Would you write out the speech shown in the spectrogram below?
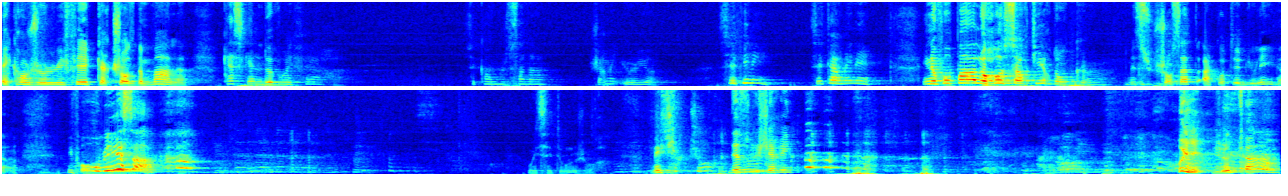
et quand je lui fais quelque chose de mal, qu'est-ce qu'elle devrait faire? C'est comme ça n'a jamais eu lieu. C'est fini, c'est terminé. Il ne faut pas le ressortir, donc, euh, mes chaussettes à côté du lit. Hein. Il faut oublier ça. Oui, c'est tout le jour. Mais chaque jour, désolé chérie. Oui, je t'aime.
